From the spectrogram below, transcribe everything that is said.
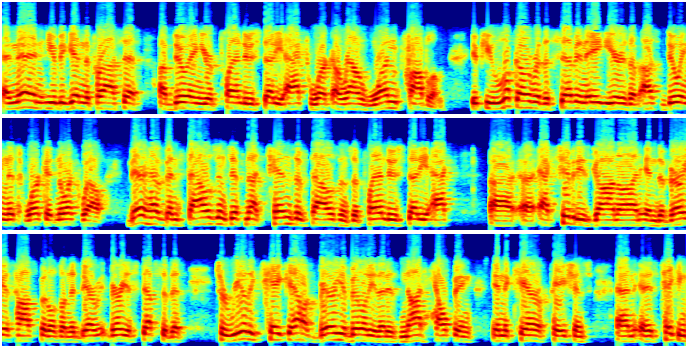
And then you begin the process of doing your plan, do, study, act work around one problem. If you look over the seven, eight years of us doing this work at Northwell, there have been thousands, if not tens of thousands, of plan, do, study, act uh, uh, activities gone on in the various hospitals on the various steps of this to really take out variability that is not helping in the care of patients and is taking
